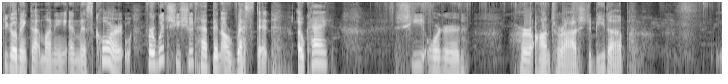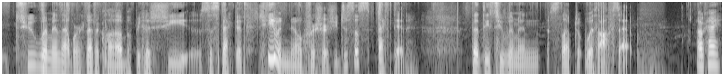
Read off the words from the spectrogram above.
to go make that money and miss court, for which she should have been arrested. Okay? She ordered her entourage to beat up two women that worked at a club because she suspected. She didn't even know for sure. She just suspected that these two women slept with Offset. Okay?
